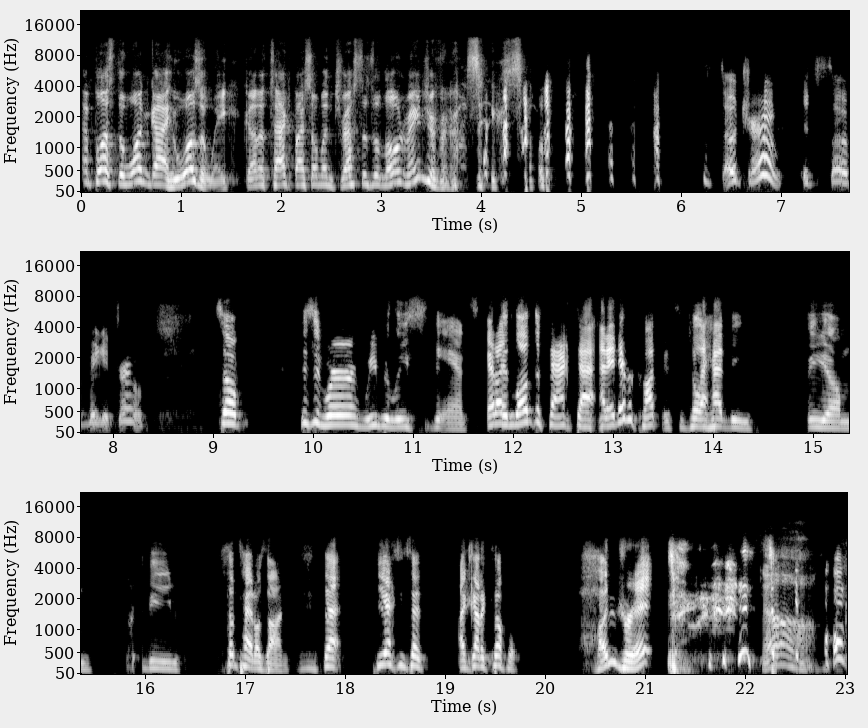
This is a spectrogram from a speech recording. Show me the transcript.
And plus, the one guy who was awake got attacked by someone dressed as the Lone Ranger for Christ's sake. So so true. It's so freaking true. So this is where we release the ants, and I love the fact that, and I never caught this until I had the the um the subtitles on. That he actually said, "I got a couple hundred no, all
